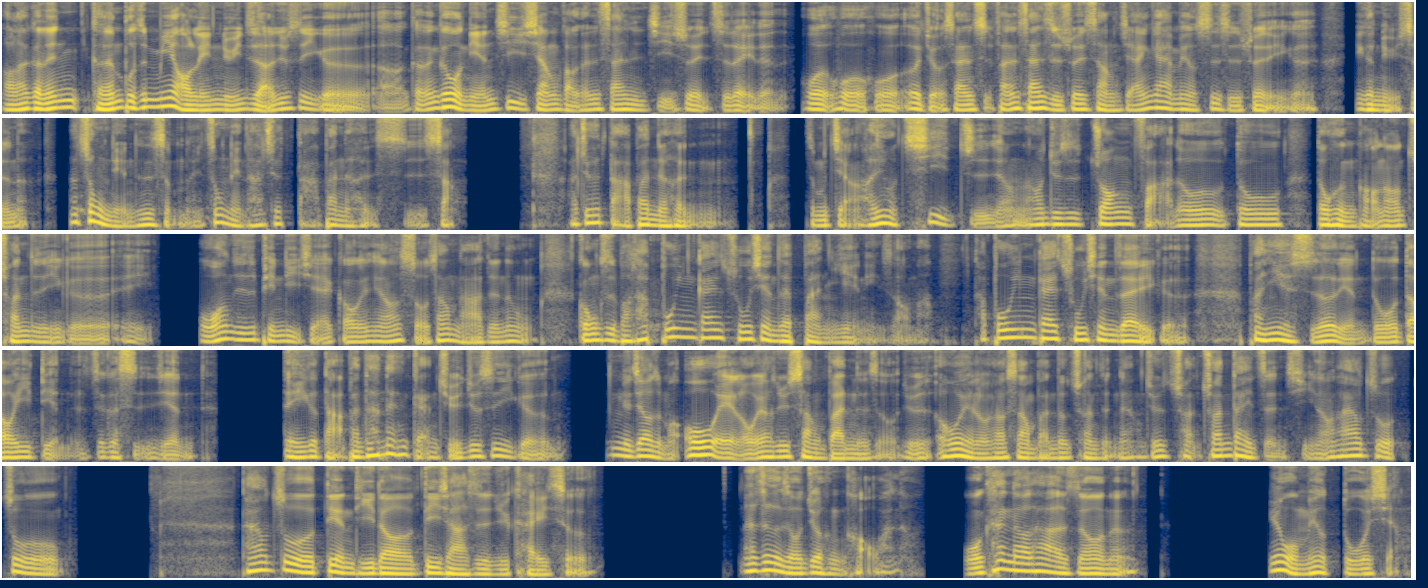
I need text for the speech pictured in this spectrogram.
好了，可能可能不是妙龄女子啊，就是一个呃，可能跟我年纪相仿，可能三十几岁之类的，或或或二九三十，反正三十岁上下，应该还没有四十岁的一个一个女生呢、那重点是什么呢？重点她就打扮得很时尚，她就打扮得很怎么讲，很有气质这样，然后就是妆法都都都很好，然后穿着一个诶、我忘记是平底鞋还是高跟鞋，然后手上拿着那种公事包，他不应该出现在半夜，你知道吗？他不应该出现在一个半夜十二点多到一点的这个时间的一个打扮，他那个感觉就是一个那个叫什么 OL 要去上班的时候，就是 OL 要上班都穿成那样，就是穿穿戴整齐，然后他要做做，他要坐电梯到地下室去开车，那这个时候就很好玩了。我看到他的时候呢，因为我没有多想，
